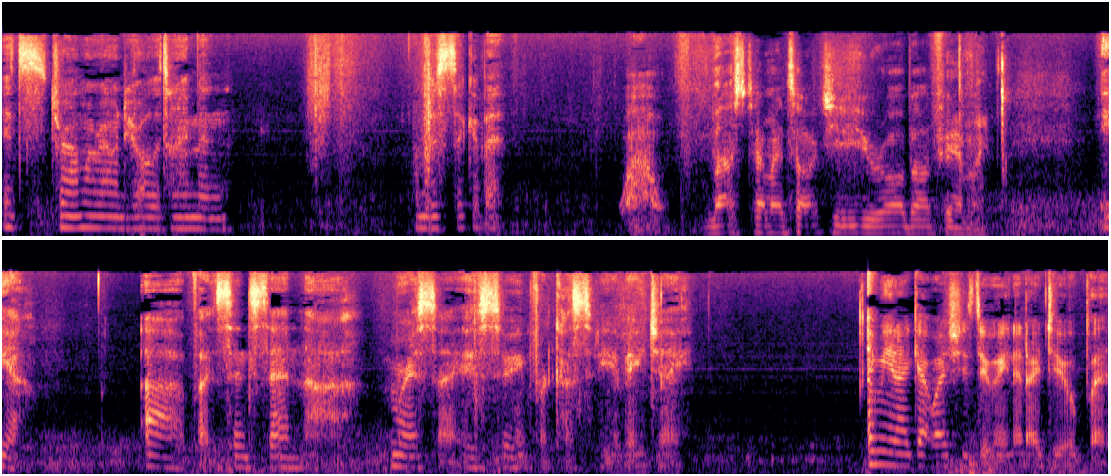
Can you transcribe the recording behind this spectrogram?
It's drama around here all the time, and I'm just sick of it. Wow. Last time I talked to you, you were all about family. Yeah. Uh, but since then, uh, Marissa is suing for custody of AJ. I mean, I get why she's doing it, I do, but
